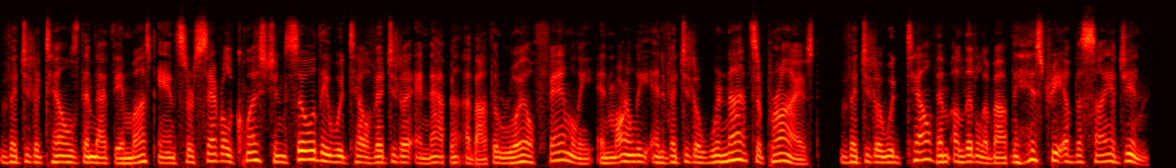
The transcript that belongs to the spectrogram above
Vegeta tells them that they must answer several questions so they would tell Vegeta and Nappa about the royal family and Marley and Vegeta were not surprised, Vegeta would tell them a little about the history of the Saiyajin,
